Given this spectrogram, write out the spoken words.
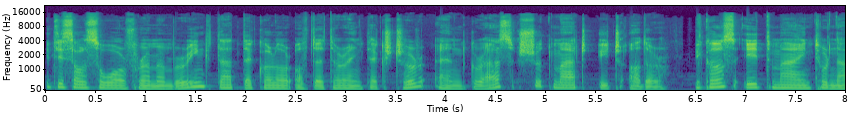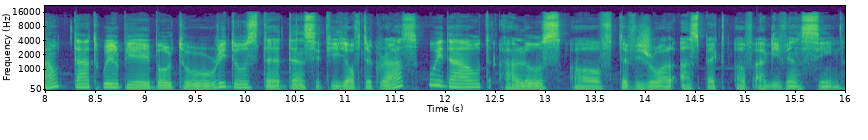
It is also worth remembering that the color of the terrain texture and grass should match each other because it might turn out that we'll be able to reduce the density of the grass without a loss of the visual aspect of a given scene.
